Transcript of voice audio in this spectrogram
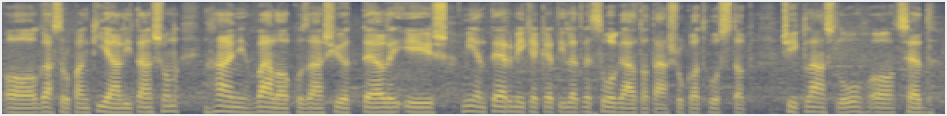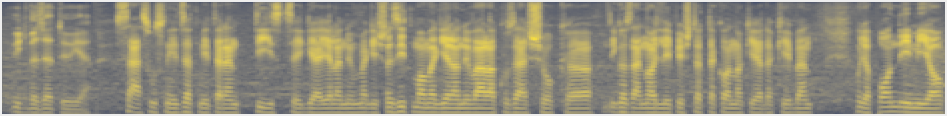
a Gastropán kiállításon. Hány vállalkozás jött el, és milyen termékeket, illetve szolgáltatásokat hoztak? Csík László, a CED ügyvezetője. 120 négyzetméteren 10 céggel jelenünk meg, és az itt ma megjelenő vállalkozások igazán nagy lépést tettek annak érdekében, hogy a pandémia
